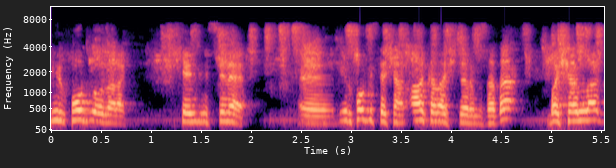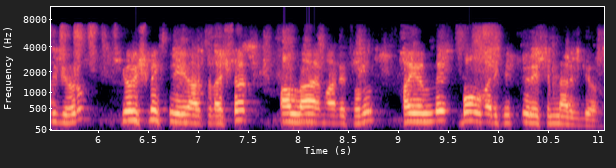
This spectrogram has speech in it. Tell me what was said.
bir hobi olarak kendisine e, bir hobi seçen arkadaşlarımıza da başarılar diliyorum. Görüşmek dileğiyle arkadaşlar. Allah'a emanet olun. Hayırlı, bol bereketli üretimler diliyorum.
